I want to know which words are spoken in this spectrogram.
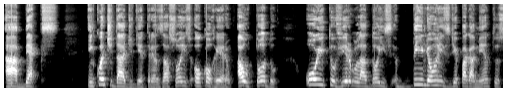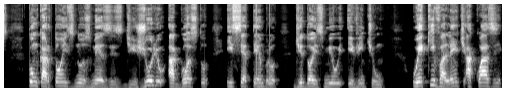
a ABEX. Em quantidade de transações, ocorreram, ao todo, 8,2 bilhões de pagamentos com cartões nos meses de julho, agosto e setembro de 2021 o equivalente a quase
